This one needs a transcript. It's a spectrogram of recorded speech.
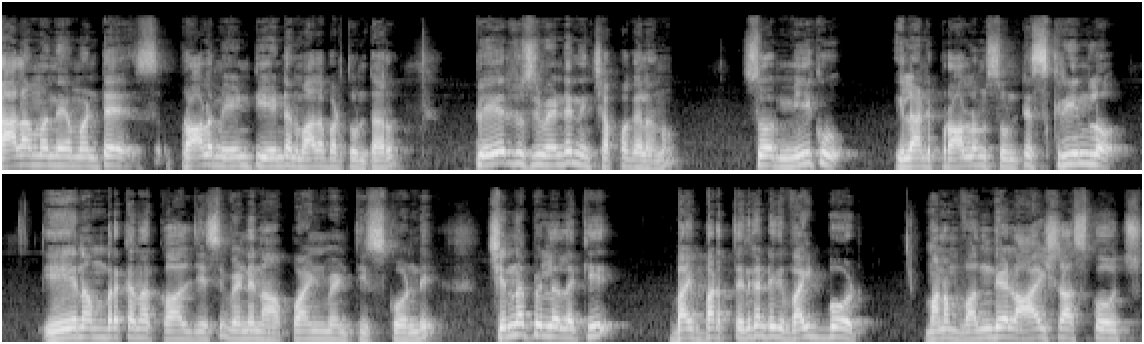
చాలామంది ఏమంటే ప్రాబ్లం ఏంటి ఏంటి అని బాధపడుతుంటారు. పేరు చూసిన వెంటనే నేను చెప్పగలను. సో మీకు ఇలాంటి ప్రాబ్లమ్స్ ఉంటే స్క్రీన్లో ఏ నంబర్ కన్నా కాల్ చేసి వెంటనే నా అపాయింట్మెంట్ తీసుకోండి. చిన్నపిల్లలకి బై బర్త్. ఎందుకంటే ఇది వైట్ బోర్డ్. మనం వందేళ్ళ ఆయుష్ రాసుకోవచ్చు.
